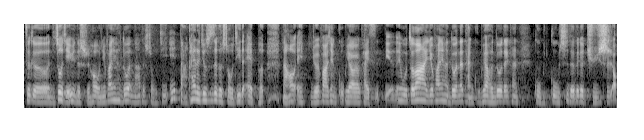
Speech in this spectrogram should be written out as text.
这个你做捷运的时候，你发现很多人拿着手机，哎，打开的就是这个手机的 app，然后哎，你就会发现股票要开始跌了。因为我走到那里就发现很多人在谈股票，很多人在看股股市的这个趋势哦。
